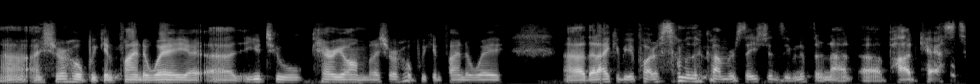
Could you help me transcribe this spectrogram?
Uh, I sure hope we can find a way. Uh, you two will carry on, but I sure hope we can find a way uh, that I could be a part of some of the conversations, even if they're not uh, podcast.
